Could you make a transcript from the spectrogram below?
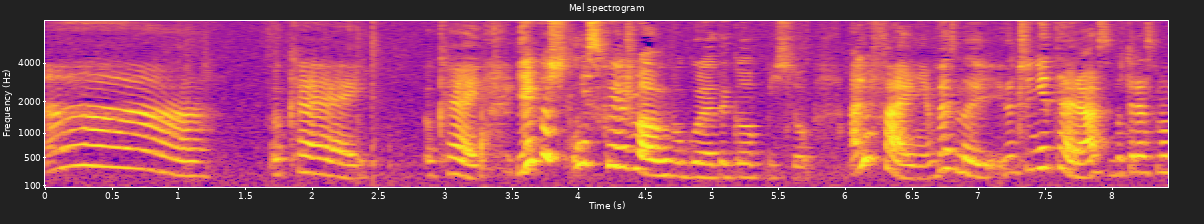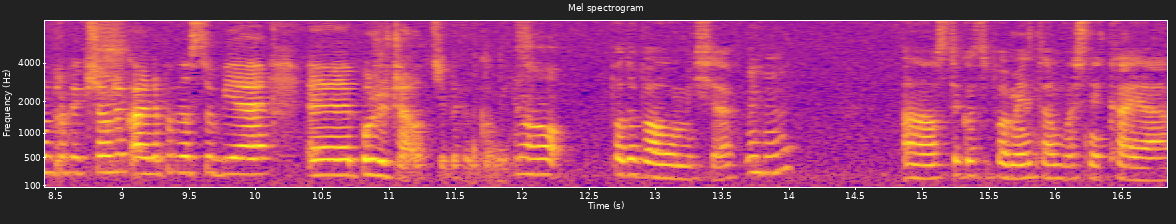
A, okej, okej. Jakoś nie skojarzyłam w ogóle tego opisu, ale fajnie, wezmę, znaczy nie teraz, bo teraz mam trochę książek, ale na pewno sobie e, pożyczę od Ciebie ten komiks. No, podobało mi się. Mhm. A z tego co pamiętam, właśnie Kaja,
